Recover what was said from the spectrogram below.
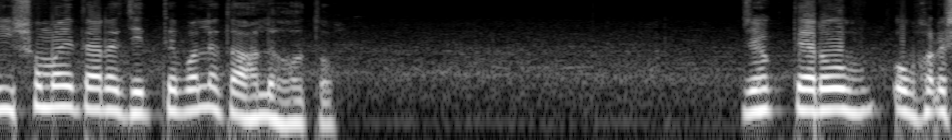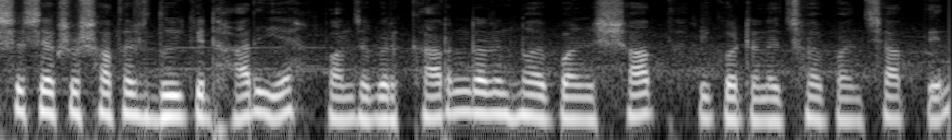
এই সময় তারা জিততে পারলে তাহলে হতো। যাই হোক তেরো ওভারের শেষে একশো সাতাশ দুই উইকেট হারিয়ে পাঞ্জাবের কারেন্ট নয় পয়েন্ট সাত রিকোয়েট রানের ছয় পয়েন্ট চার তিন।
